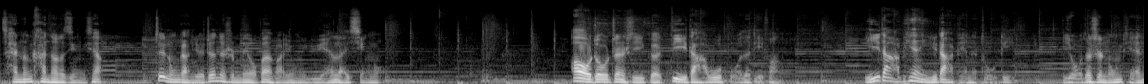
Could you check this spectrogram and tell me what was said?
才能看到的景象，这种感觉真的是没有办法用语言来形容。澳洲真是一个地大物博的地方，一大片一大片的土地，有的是农田，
